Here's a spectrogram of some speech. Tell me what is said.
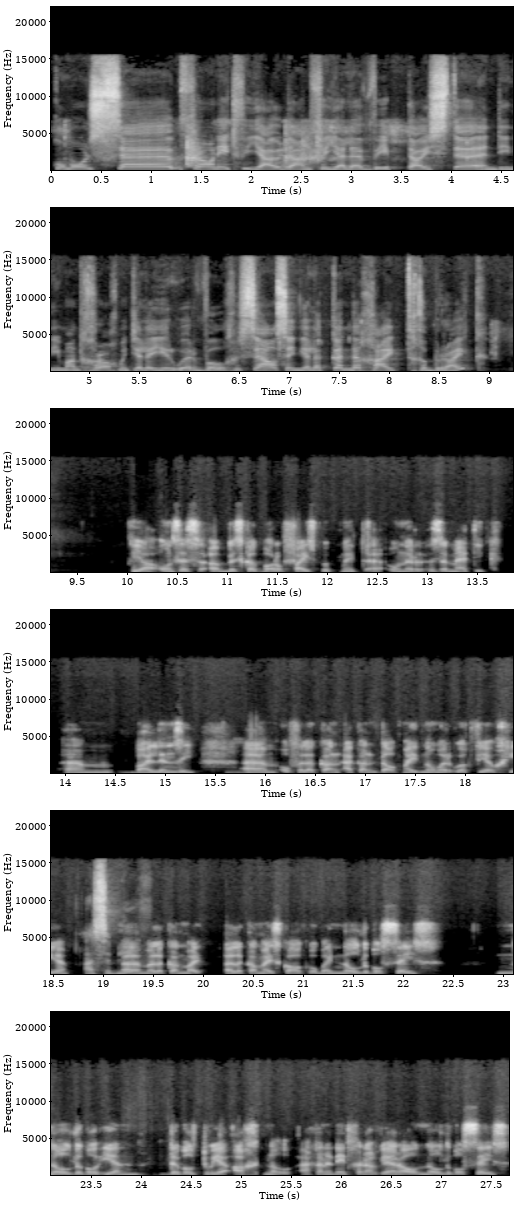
Kom ons uh, vra net vir jou dan vir julle webtuiste indien iemand graag met julle hieroor wil gesels en julle kundigheid gebruik. Ja, ons is uh, beskikbaar op Facebook met uh, onder Zematic um by Lindsay. Um of hulle kan ek kan dalk my nommer ook vir jou gee. Asseblief. Um hulle kan my hulle kan my skakel by 066 011 2280. Ek gaan dit net vinnig weer herhaal 066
